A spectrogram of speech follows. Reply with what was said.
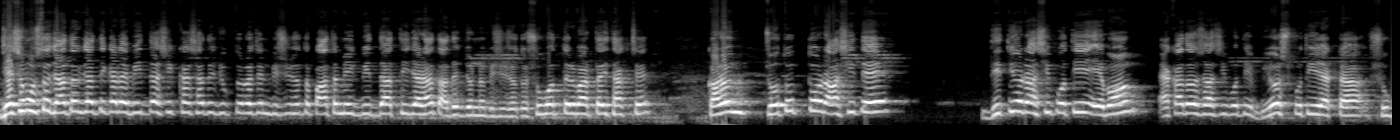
যে সমস্ত জাতক জাতিকারা বিদ্যা শিক্ষার সাথে যুক্ত রয়েছেন, বিশেষত প্রাথমিক বিদ্যার্থী যারা, তাদের জন্য বিশেষত শুভত্বের বার্তাই থাকছে। কারণ চতুর্থ রাশিতে দ্বিতীয় রাশিপতি এবং একাদশ রাশিপতি বৃহস্পতির একটা শুভ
